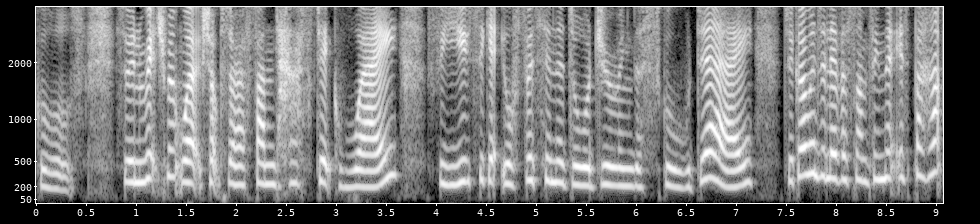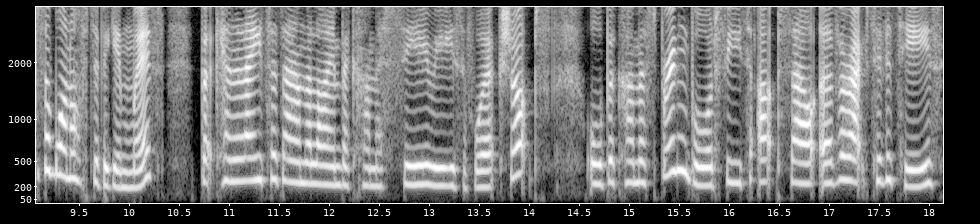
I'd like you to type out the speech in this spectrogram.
schools. So, enrichment workshops are a fantastic way for you to get your foot in the door during the school day to go and deliver something that is perhaps a one off to begin with, but can later down the line become a series of workshops or become a springboard for you to upsell other activities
